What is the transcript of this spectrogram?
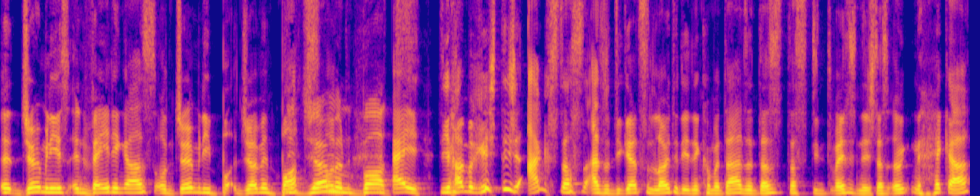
äh, Germany is invading us und Germany Bo German Bots. Die German und, Bots. Ey, die haben richtig Angst, dass also die ganzen Leute, die in den Kommentaren sind, dass, dass die weiß ich nicht, dass irgendein Hacker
